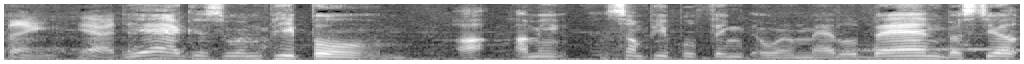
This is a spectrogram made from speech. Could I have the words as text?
thing. Yeah. Yeah, because when people, uh, I mean, some people think that we're a metal band, but still,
